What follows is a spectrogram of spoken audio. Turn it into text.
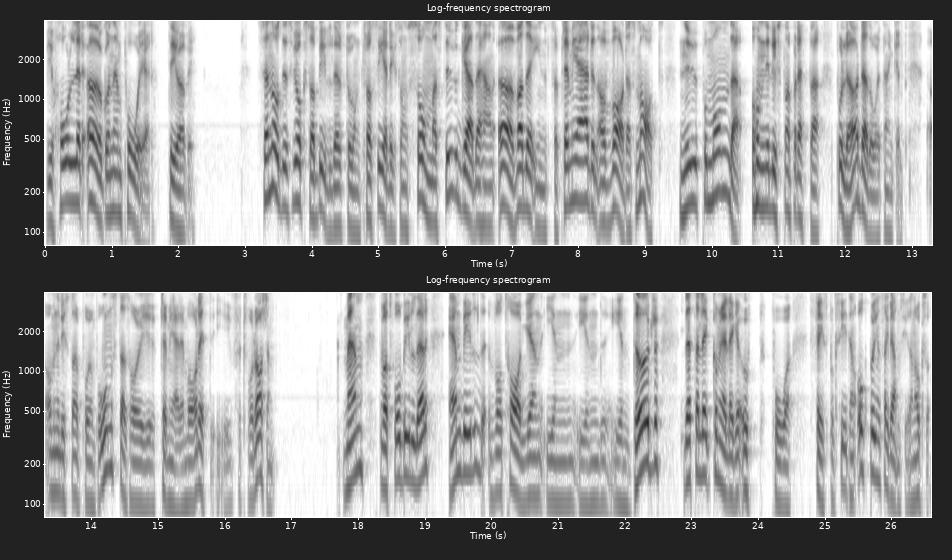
Vi håller ögonen på er, det gör vi. Sen nåddes vi också av bilder från Claes Erikssons sommarstuga där han övade inför premiären av Vardagsmat nu på måndag. Om ni lyssnar på detta på lördag då helt enkelt. Om ni lyssnar på den på onsdag så har ju premiären varit för två dagar sedan. Men det var två bilder. En bild var tagen i en, i en, i en dörr. Detta kommer jag lägga upp på Facebook-sidan och på Instagram-sidan också.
